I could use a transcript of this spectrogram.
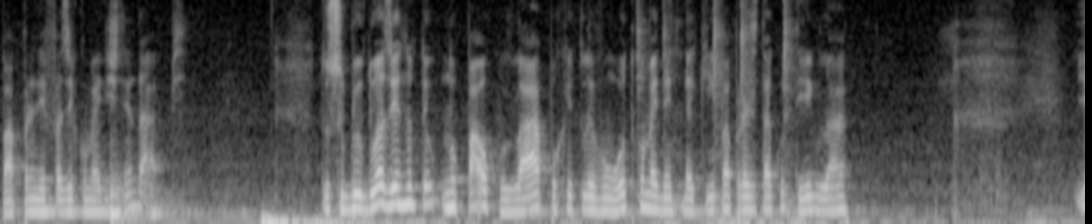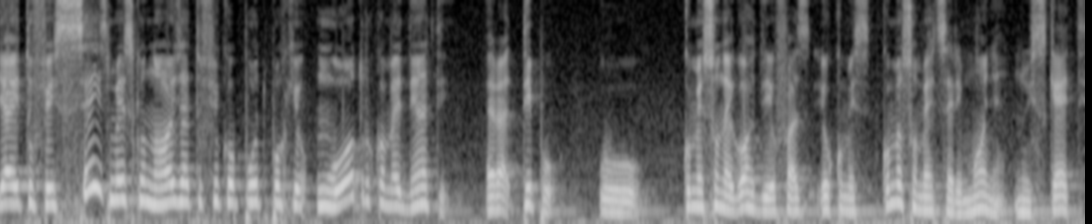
pra aprender a fazer comédia stand-up. Tu subiu duas vezes no, teu, no palco lá porque tu levou um outro comediante daqui pra apresentar contigo lá. E aí tu fez seis meses com nós, aí tu ficou puto porque um outro comediante era tipo o começou um negócio de eu fazer eu comecei como eu sou mestre de cerimônia no sketch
